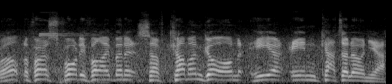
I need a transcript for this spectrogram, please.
Well, the first 45 minutes have come and gone here in Catalonia.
